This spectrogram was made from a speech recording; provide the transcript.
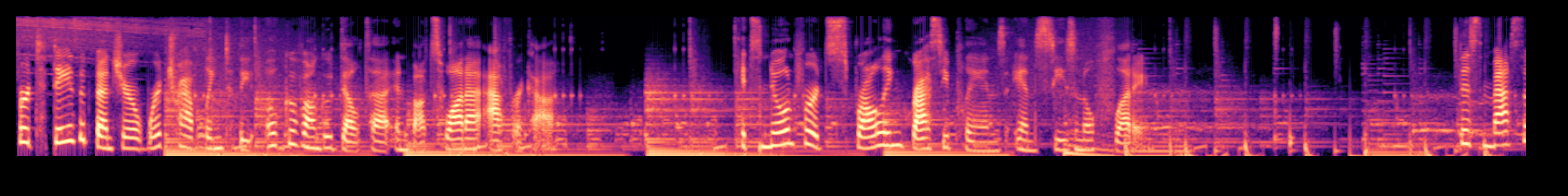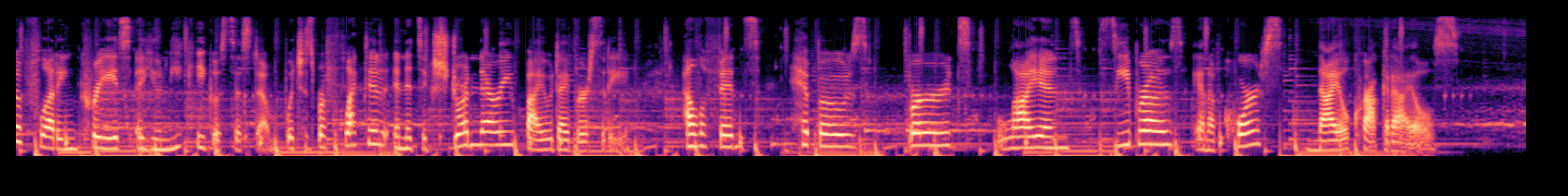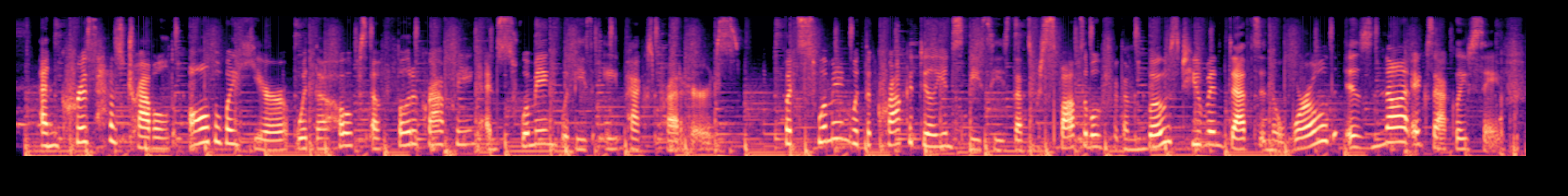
For today's adventure, we're traveling to the Okavango Delta in Botswana, Africa. It's known for its sprawling grassy plains and seasonal flooding. This massive flooding creates a unique ecosystem which is reflected in its extraordinary biodiversity. Elephants, hippos, birds, lions, zebras, and of course, Nile crocodiles. And Chris has traveled all the way here with the hopes of photographing and swimming with these apex predators. But swimming with the crocodilian species that's responsible for the most human deaths in the world is not exactly safe.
